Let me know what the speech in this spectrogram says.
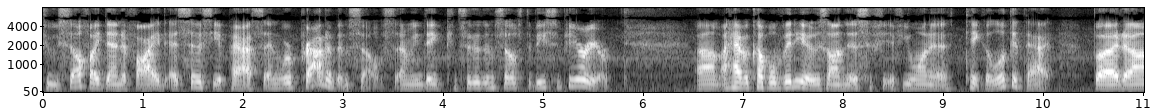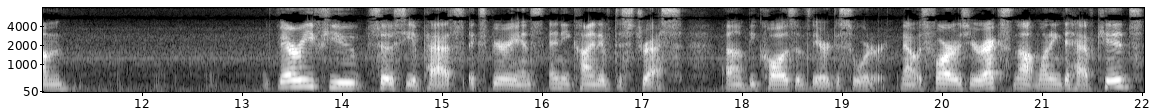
who self identified as sociopaths and were proud of themselves. I mean, they consider themselves to be superior. Um, I have a couple videos on this if, if you want to take a look at that. But um, very few sociopaths experience any kind of distress uh, because of their disorder. Now, as far as your ex not wanting to have kids,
